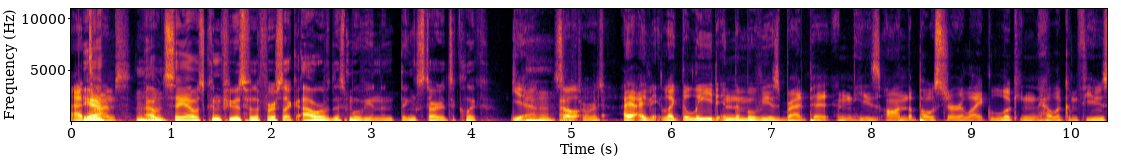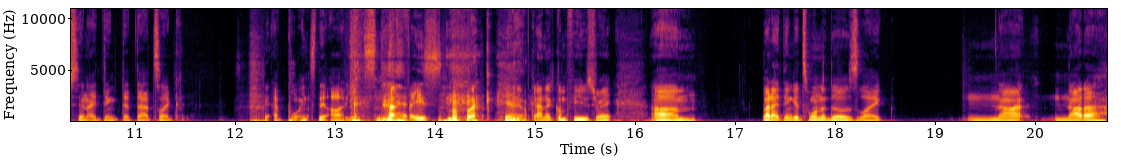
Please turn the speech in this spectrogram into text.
at Yeah. times. I Mhm. would say I was confused for the first like hour of this movie, and then things started to click. Yeah. Mhm. So Afterwards. I, I think like the lead in the movie is Brad Pitt, and he's on the poster like looking hella confused, and I think that that's like at points the audience that Yeah. face like Yeah. kind of confused, right? Um, but I think it's one of those like not not a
